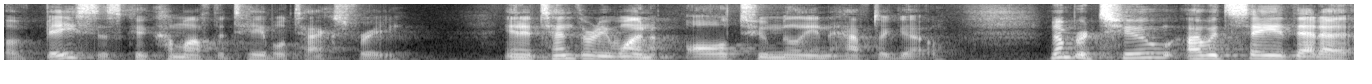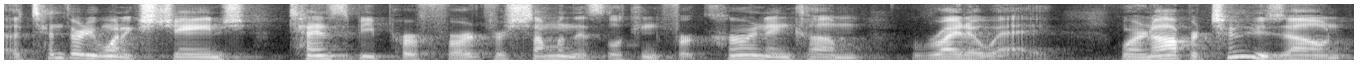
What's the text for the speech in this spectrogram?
of basis could come off the table tax free. In a 1031, all 2 million have to go. Number two, I would say that a, a 1031 exchange tends to be preferred for someone that's looking for current income right away where an opportunity zone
